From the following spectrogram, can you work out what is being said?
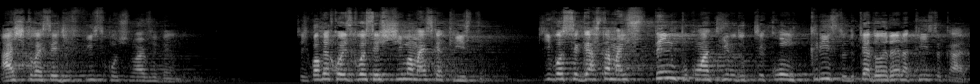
ache que vai ser difícil continuar vivendo. Ou seja, qualquer coisa que você estima mais que a Cristo, que você gasta mais tempo com aquilo do que com Cristo, do que adorando a Cristo, cara.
